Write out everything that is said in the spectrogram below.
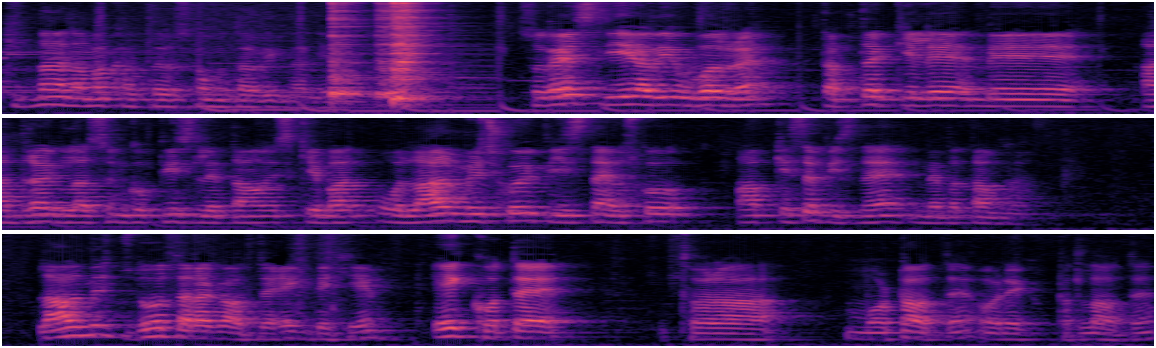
कितना नमक खाते हैं उसके मुताबिक डालिए सो गाइस ये अभी उबल रहा है। तब तक के लिए मैं अदरक, लहसुन को पीस लेता हूँ। इसके बाद वो लाल मिर्च को भी पीसना है। उसको आप कैसे पीसना है, मैं बताऊँगा। लाल मिर्च दो तरह का होता है। एक देखिए, एक होता है थोड़ा मोटा होता है और एक पतला होता है।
